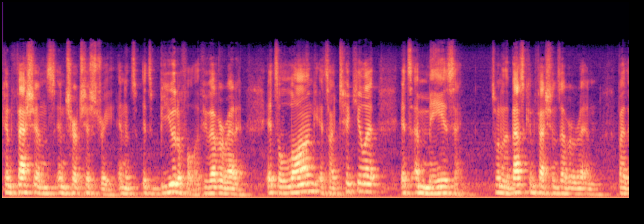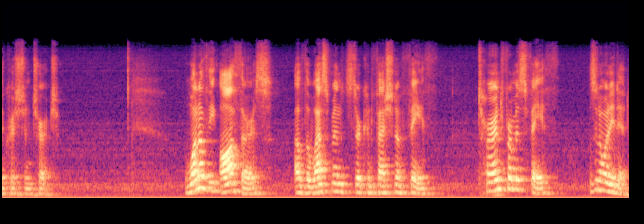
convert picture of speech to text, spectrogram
confessions in church history, and it's, it's beautiful if you've ever read it. It's long, it's articulate, it's amazing. It's one of the best confessions ever written by the Christian church. One of the authors of the Westminster Confession of Faith turned from his faith. Listen to what he did.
